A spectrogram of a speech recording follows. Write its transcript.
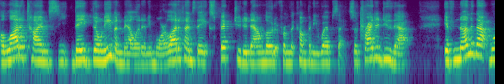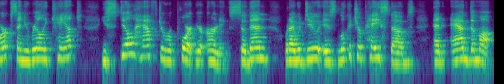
a lot of times they don't even mail it anymore. A lot of times they expect you to download it from the company website. So try to do that. If none of that works and you really can't, you still have to report your earnings. So then what I would do is look at your pay stubs and add them up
